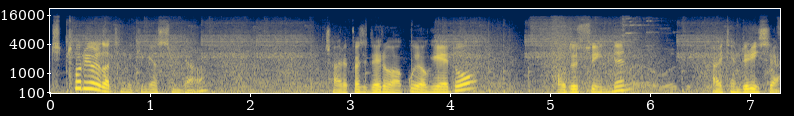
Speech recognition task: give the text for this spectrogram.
튜토리얼 같은 느낌이었습니다. 자, 아래까지 내려왔고, 여기에도 얻을 수 있는 아이템들이 있어요.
